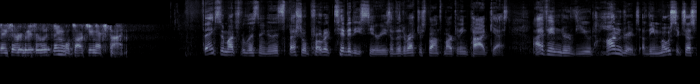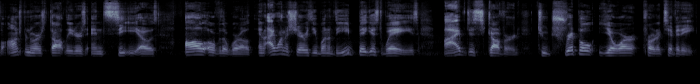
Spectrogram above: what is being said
Thanks, everybody, for listening. We'll talk to you next time. Thanks so much for listening to this special productivity series of the Direct Response Marketing Podcast. I've interviewed hundreds of the most successful entrepreneurs, thought leaders, and CEOs all over the world, and I want to share with you one of the biggest ways I've discovered to triple your productivity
